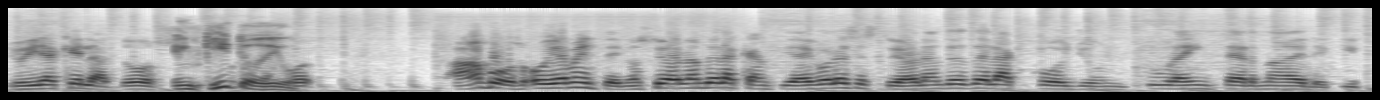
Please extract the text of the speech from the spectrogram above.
Yo diría que las dos. En Quito digo. ambos obviamente no estoy hablando de la cantidad de goles estoy hablando de la coyuntura interna del equipo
